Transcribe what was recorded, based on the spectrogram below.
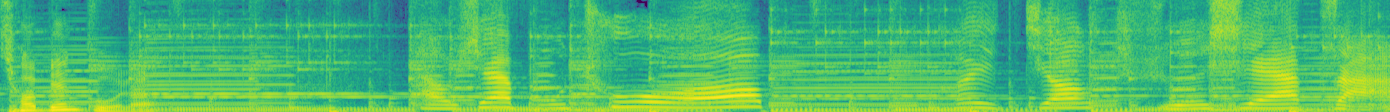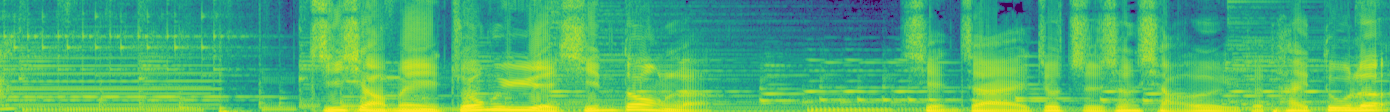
敲边鼓了。好像不错哦，可以教学虾仔。吉小妹终于也心动了。现在就只剩小鳄鱼的态度了。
